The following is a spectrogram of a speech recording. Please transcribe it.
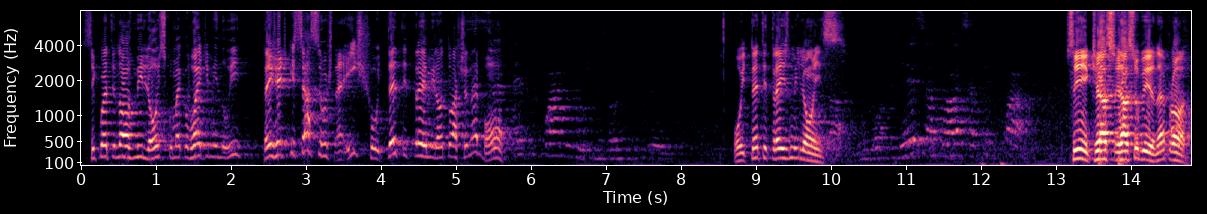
59 milhões, como é que eu vou diminuir? Tem gente que se assusta, né? Ixi, 83 milhões, tô achando é bom. 83 milhões. Sim, que já, já subiu, né? Pronto.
